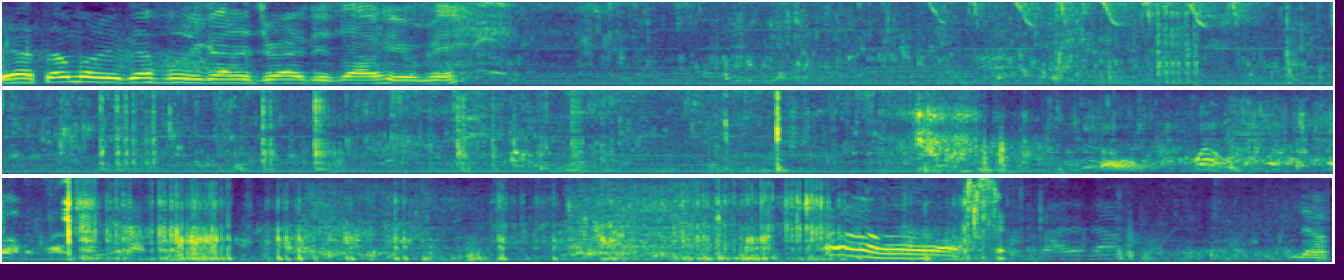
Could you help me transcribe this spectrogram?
Yeah, somebody definitely gotta drive this out here, man. Oh. No.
